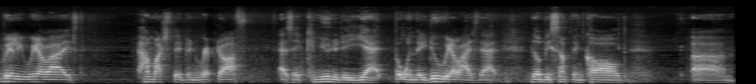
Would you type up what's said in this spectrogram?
really realized how much they've been ripped off as a community yet, but when they do realize that, there'll be something called um,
